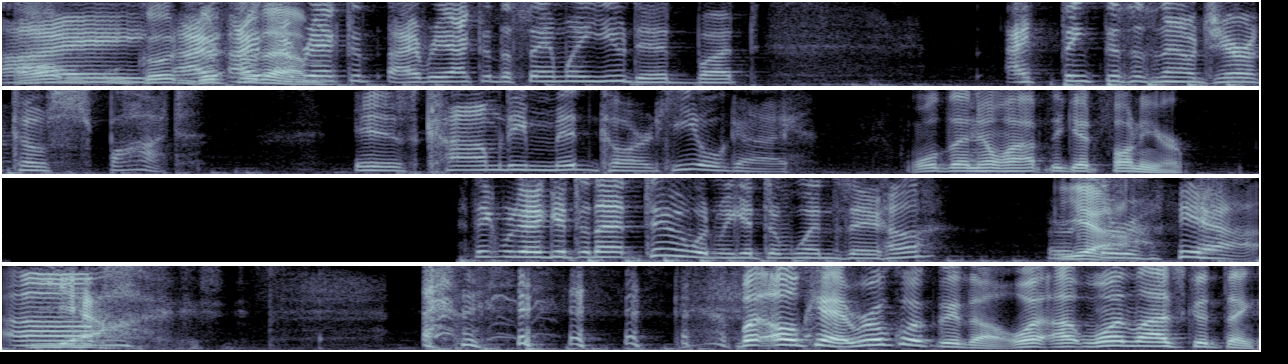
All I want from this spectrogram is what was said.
I, Oh, good- I, good for I, I them. reacted. I reacted the same way you did, but I think this is now Jericho's spot. Is comedy mid card heel guy. Well, then he'll have to get funnier. I think we're gonna get to that too when we get to Wednesday, huh? Or Yeah. Thur- yeah. Um, yeah. But okay, real quickly though, uh, one last good thing.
